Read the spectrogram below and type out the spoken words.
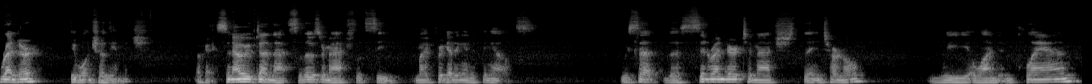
render, it won't show the image. Okay, so now we've done that. So those are matched. Let's see. Am I forgetting anything else? We set the CineRender to match the internal. We aligned in plan.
